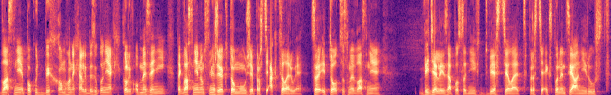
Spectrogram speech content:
vlastně pokud bychom ho nechali bez úplně jakýchkoliv omezení, tak vlastně jenom směřuje k tomu, že prostě akceleruje. Co je i to, co jsme vlastně viděli za posledních 200 let, prostě exponenciální růst,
